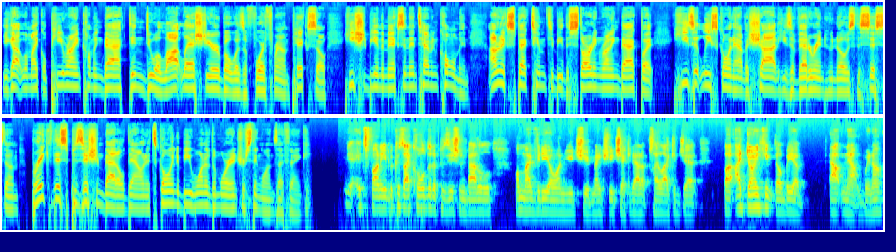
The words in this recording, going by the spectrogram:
You got La'Mical Perine coming back, didn't do a lot last year, but was a fourth round pick, so he should be in the mix. And then Tevin Coleman. I don't expect him to be the starting running back, but he's at least going to have a shot. He's a veteran who knows the system. Break this position battle down. It's going to be one of the more interesting ones, I think. Yeah, it's funny because I called it a position battle on my video on YouTube. Make sure you check it out at Play Like a Jet. But I don't think there'll be a out and out winner.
